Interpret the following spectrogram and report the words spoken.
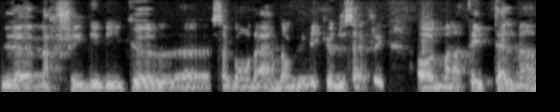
le marché des véhicules euh, secondaires, donc des véhicules usagés, a augmenté tellement,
